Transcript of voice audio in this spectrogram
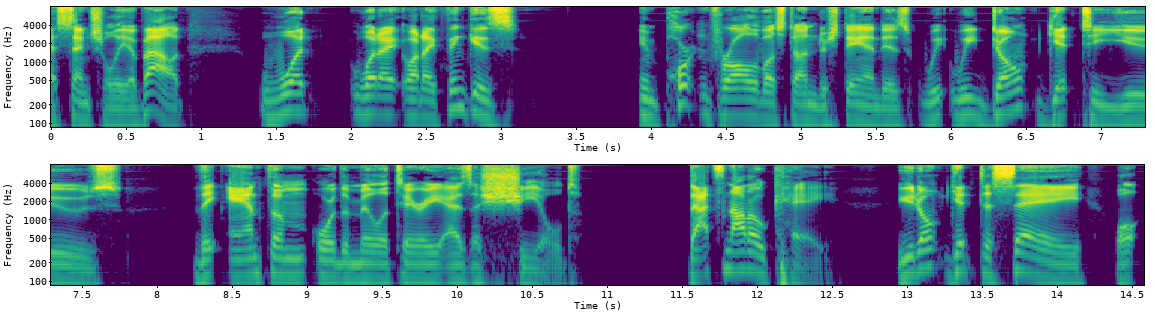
essentially about. What what I what I think is important for all of us to understand is we, we don't get to use the anthem or the military as a shield. That's not okay. You don't get to say, well,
